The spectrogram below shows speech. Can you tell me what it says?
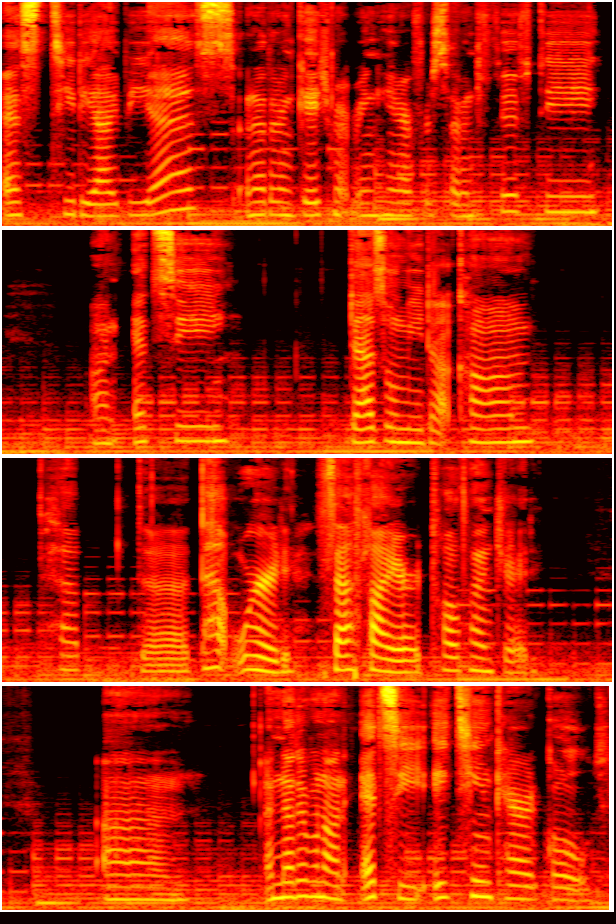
STDIBS. Another engagement ring here for 750 on Etsy. DazzleMe.com. Pep, the, that word, Sapphire, 1200 um, Another one on Etsy, 18 karat gold.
